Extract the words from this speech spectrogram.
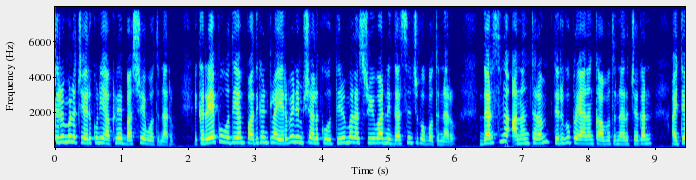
తిరుమల చేరుకుని అక్కడే బస్ చేయబోతున్నారు. ఇక రేపు ఉదయం పది గంటల ఇరవై నిమిషాలకు తిరుమల శ్రీవారిని దర్శించుకోబోతున్నారు. దర్శన అనంతరం తిరుగు ప్రయాణం కాబోతున్నారు జగన్. అయితే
